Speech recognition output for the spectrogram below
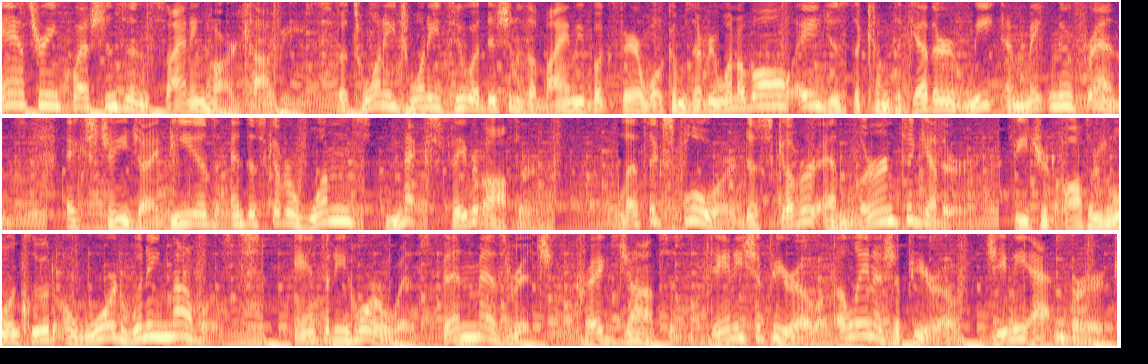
answering questions and signing hard copies. The 2022 edition of the Miami Book Fair welcomes everyone of all ages to come together, meet, and make new friends, exchange ideas, and discover one's next favorite author. Let's explore, discover, and learn together. Featured authors will include award winning novelists Anthony Horowitz, Ben Mezrich, Craig Johnson, Dani Shapiro, Elena Shapiro, Jimmy Attenberg,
